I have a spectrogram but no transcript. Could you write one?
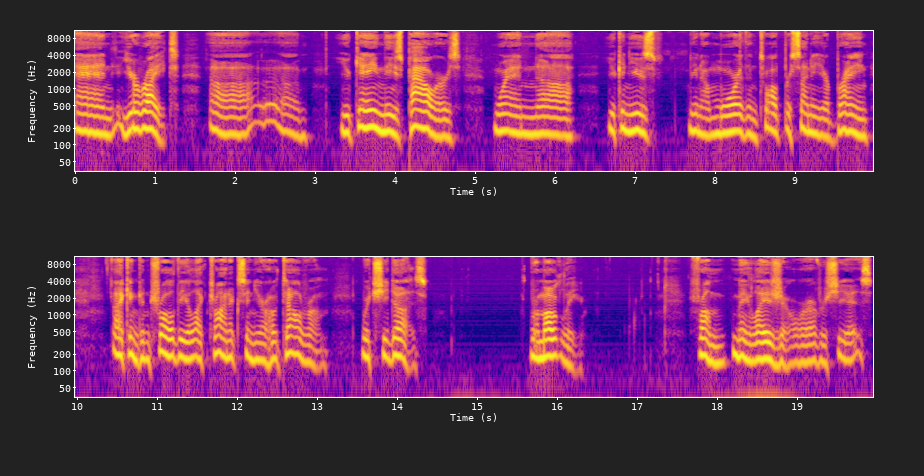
and you're right. Uh, uh, you gain these powers when uh, you can use, you know, more than 12% of your brain. I can control the electronics in your hotel room, which she does remotely from Malaysia or wherever she is.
